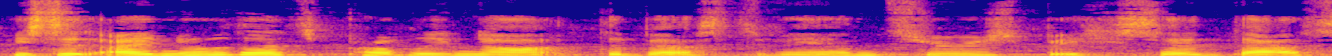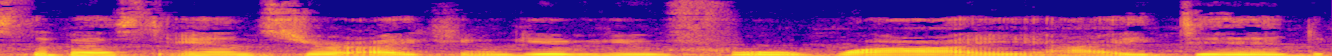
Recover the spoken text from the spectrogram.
He said, I know that's probably not the best of answers, but he said, that's the best answer I can give you for why I did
